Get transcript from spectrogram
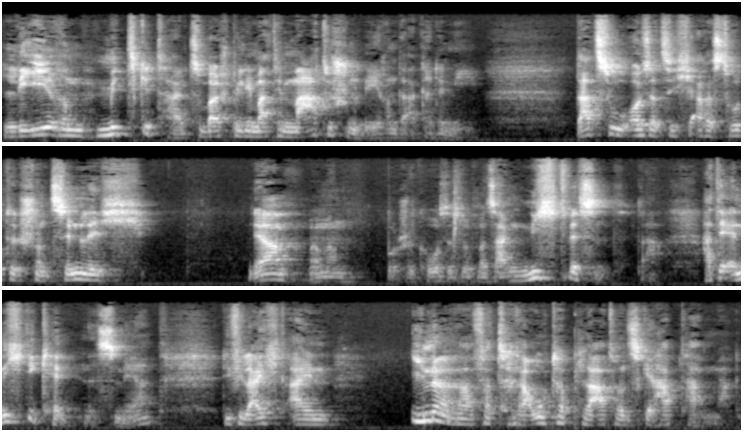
Lehren mitgeteilt, zum Beispiel die mathematischen Lehren der Akademie. Dazu äußert sich Aristoteles schon ziemlich, ja, wenn man burschikos ist, würde man sagen, nicht wissend. Da hatte er nicht die Kenntnis mehr, die vielleicht ein innerer Vertrauter Platons gehabt haben mag.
